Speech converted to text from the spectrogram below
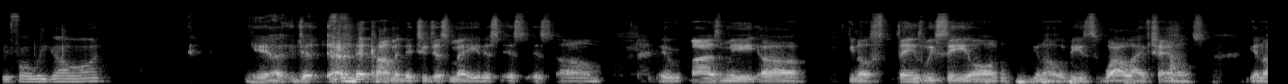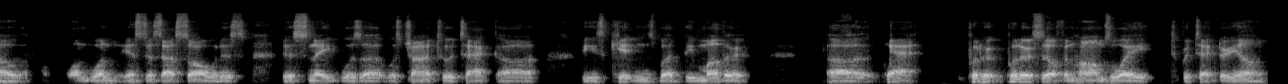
before we go on? Yeah, just, that comment that you just made is, is, is, um, it reminds me, uh, you know, things we see on, you know, these wildlife channels, you know, one, one instance I saw where this, this snake was, uh, was trying to attack, uh, these kittens, but the mother, uh, cat put her, put herself in harm's way to protect her young.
